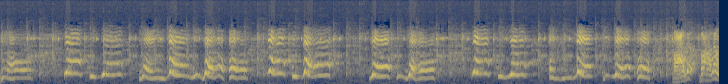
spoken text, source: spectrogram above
เย้เย้เย้เย้เย้เย้เย้เย้ เย้เย้เย้มาแล้ว มาแล้ว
